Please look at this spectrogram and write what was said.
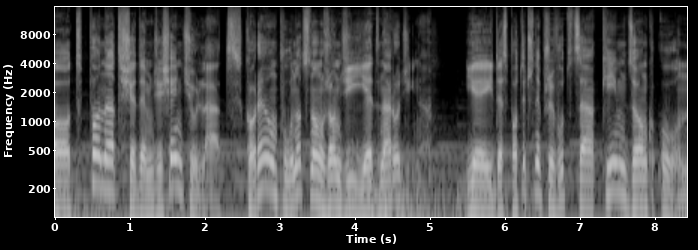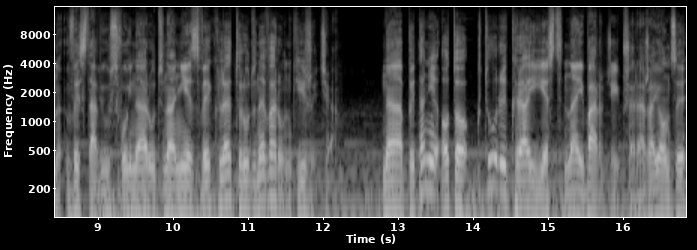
Od ponad 70 lat Koreą Północną rządzi jedna rodzina. Jej despotyczny przywódca Kim Jong-un wystawił swój naród na niezwykle trudne warunki życia. Na pytanie o to, który kraj jest najbardziej przerażający,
